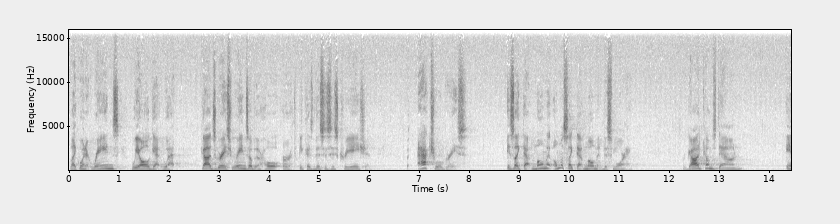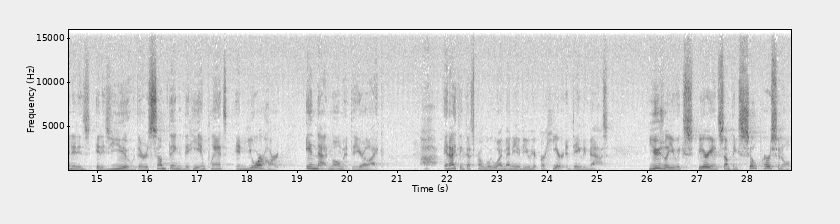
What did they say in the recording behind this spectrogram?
Like when it rains, we all get wet. God's grace reigns over the whole earth because this is his creation. But actual grace is like that moment, almost like that moment this morning, where God comes down and it is, it is you. There is something that he implants in your heart in that moment that you're like, ah. and I think that's probably why many of you are here at daily Mass. Usually you experience something so personal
